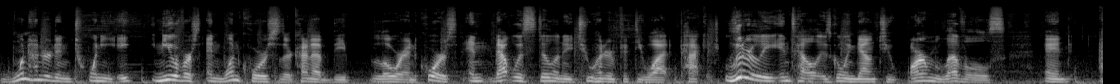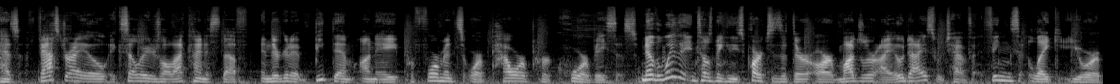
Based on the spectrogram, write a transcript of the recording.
128 Neoverse N1 cores, so they're kind of the lower end cores, and that was still in a 250 watt package. Literally, Intel is going down to ARM levels and has faster I/O, accelerators, all that kind of stuff, and they're going to beat them on a performance or power per core basis. Now, the way that Intel's making these parts is that there are modular I/O dies, which have things like your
